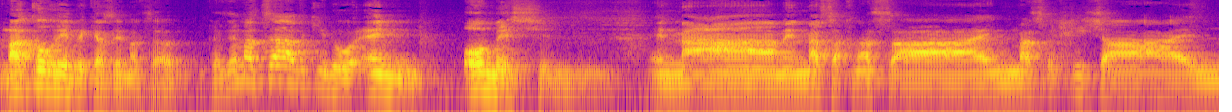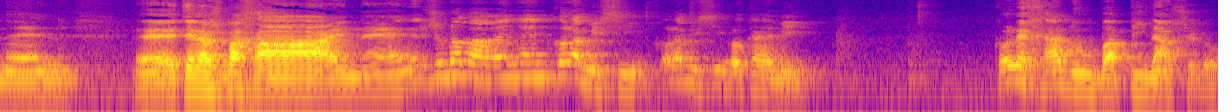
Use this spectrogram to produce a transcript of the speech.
מה קורה בכזה מצב? בכזה מצב כאילו אין עומס של... אין מע"מ, אין מס הכנסה, אין מס רכישה, אין... אין היטל השבחה, אין, אין שום דבר, אין, אין כל המיסים, כל המיסים לא קיימים. כל אחד הוא בפינה שלו.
